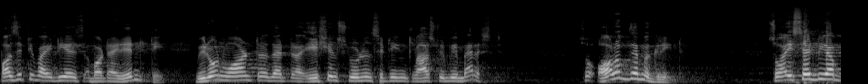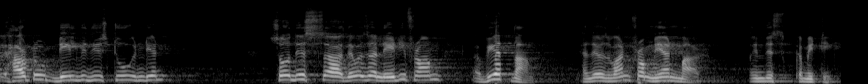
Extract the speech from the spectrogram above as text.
positive ideas about identity. We don't want uh, that uh, Asian students sitting in class to be embarrassed. So all of them agreed. So I said we have how to deal with these two Indian. So this, uh, there was a lady from Vietnam and there was one from Myanmar in this committee.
